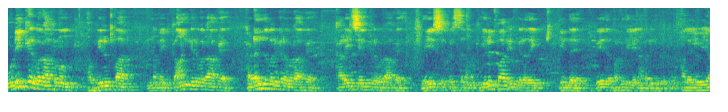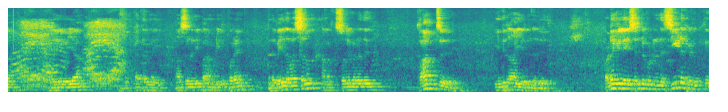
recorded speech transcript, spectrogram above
முடிக்கிறவராகவும் அவர் இருப்பார். நம்மை காண்கிறவராக கடந்து வருகிறவராக கரை சேர்க்கிறவராக இயேசு கிறிஸ்து நமக்கு இருப்பார் என்கிறதை இந்த வேத பகுதியிலே நாம் அறிந்து கொள்கிறோம். ஹalleluya ஹalleluya கத்தர்மை ஆசீர்வதிப்பா நான் முடிக்க போகிறேன் இந்த வேத வசனம் நமக்கு சொல்லுகிறது காற்று எதிராக இருந்தது. படகிலே சென்று கொண்டிருந்த சீடர்களுக்கு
